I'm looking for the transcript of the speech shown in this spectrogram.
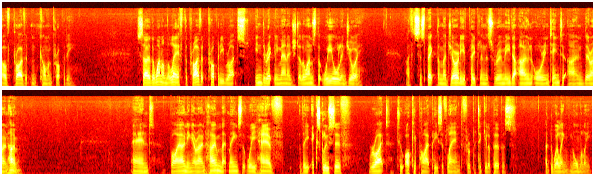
of private and common property. So the one on the left, the private property rights indirectly managed, are the ones that we all enjoy. I suspect the majority of people in this room either own or intend to own their own home. And by owning our own home, that means that we have the exclusive right to occupy a piece of land for a particular purpose, a dwelling normally.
